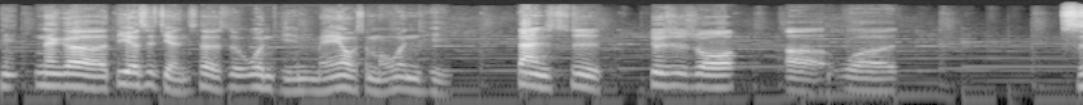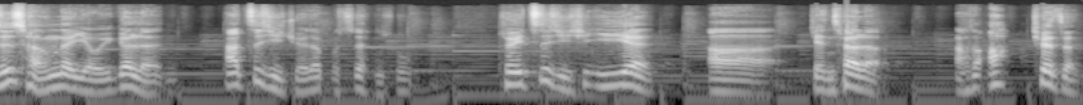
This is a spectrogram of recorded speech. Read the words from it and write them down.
嗯那个第二次检测是问题没有什么问题，但是就是说呃我十层的有一个人他自己觉得不是很舒服，所以自己去医院呃检测了。然后说啊，确诊了。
